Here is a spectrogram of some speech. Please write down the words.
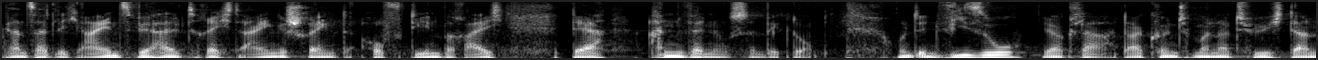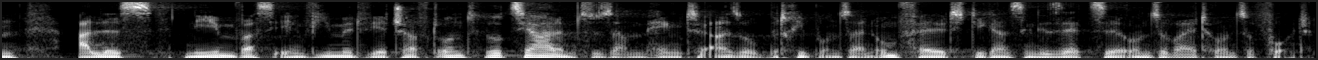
Ganzheitlich eins wäre halt recht eingeschränkt auf den Bereich der Anwendungsentwicklung. Und in Viso, ja klar, da könnte man natürlich dann alles nehmen, was irgendwie mit Wirtschaft und Sozialem zusammenhängt. Also Betrieb und sein Umfeld, die ganzen Gesetze und so weiter und so fort.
